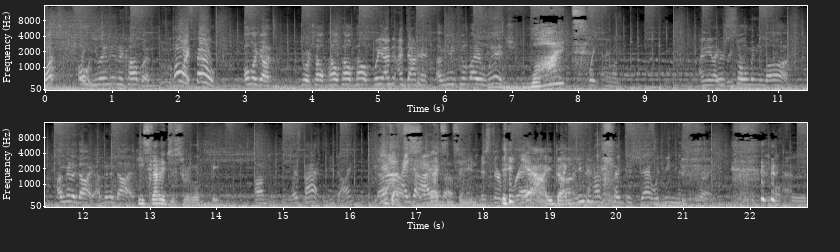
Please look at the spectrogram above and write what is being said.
What? Oh, he landed in a cobweb. Oh, I fell. Oh my god. George, help, help, help, help. Wait, I'm, I'm down here. I'm getting killed by a witch. What? Wait, hang on. I need like There's regen. so many mobs. I'm gonna die. I'm gonna die. He's got to just. Re- Um, where's Bad? Did you die? he Yeah, I died. That's insane. Mr. Bread. yeah, I died. I didn't have bread to share. What do you mean, Mr. Bread? Need more food.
